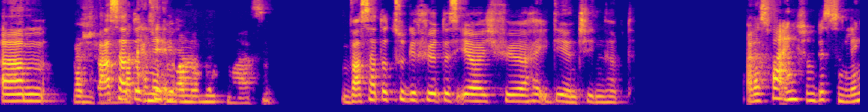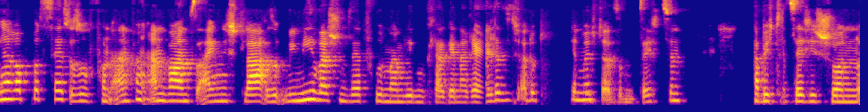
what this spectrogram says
Ähm, was hat kann ja. Was hat dazu geführt, dass ihr euch für Haiti entschieden habt? das war eigentlich ein bisschen längerer Prozess. Also von Anfang an war es eigentlich klar, also mir war schon sehr früh in meinem Leben klar generell, dass ich adoptieren möchte, also mit 16 habe ich tatsächlich schon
